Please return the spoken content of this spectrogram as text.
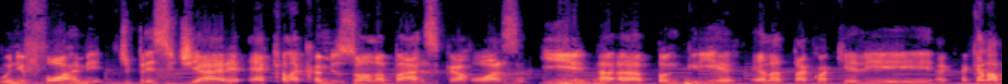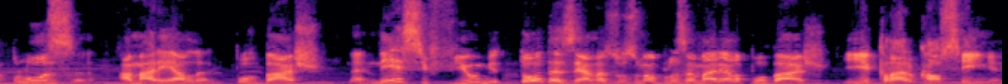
o uniforme de presidiária é aquela camisola básica rosa e a, a pangria, ela tá com aquele aquela blusa amarela por baixo, né? Nesse filme, todas elas usam uma blusa amarela por baixo. E, claro, calcinha,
